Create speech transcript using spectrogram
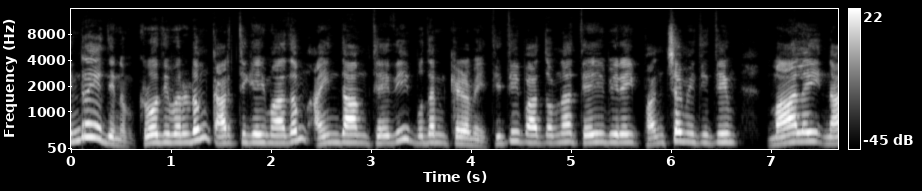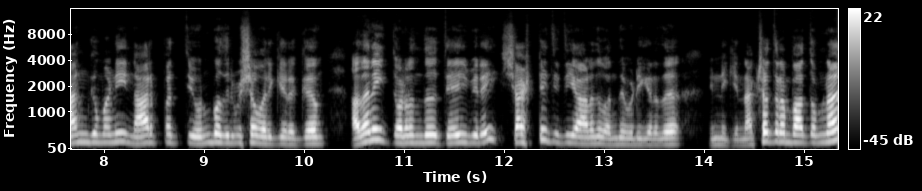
இன்றைய தினம் குரோதி வருடம் கார்த்திகை மாதம் ஐந்தாம் தேதி புதன்கிழமை. திதி பார்த்தோம்னா தேய்பிரை பஞ்சமி திதி மாலை நான்கு மணி நாற்பத்தி ஒன்பது நிமிஷம் வரைக்கும் இருக்கு. அதனை தொடர்ந்து தேய்பிரை ஷஷ்டி திதியானது வந்து விடுகிறது. இன்னைக்கு நட்சத்திரம் பார்த்தோம்னா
